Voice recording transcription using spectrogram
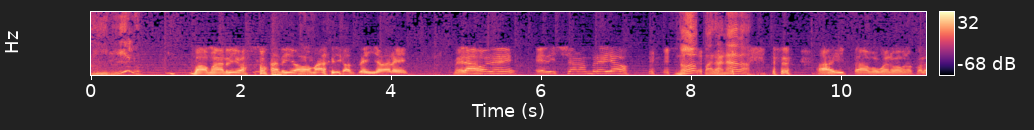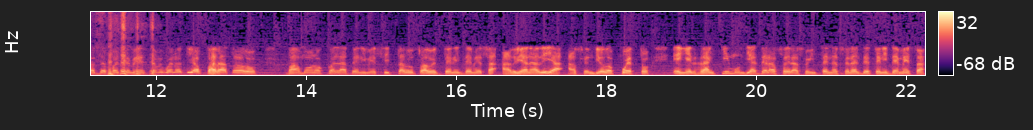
Cirilo. Vamos arriba, vamos arriba, vamos arriba, señores. Mira, Jorge, he dicho nombre yo. No, para nada. Ahí estamos. Bueno, vámonos con los deportes, mi gente. Muy buenos días para todos. Vámonos con la tenimesista de el tenis de mesa, Adriana Díaz, ascendió dos puestos en el ranking mundial de la Federación Internacional de Tenis de Mesa.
